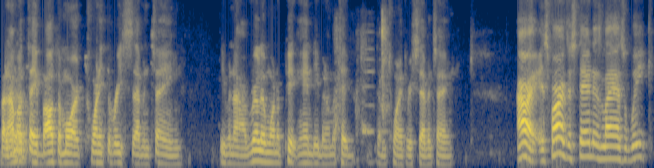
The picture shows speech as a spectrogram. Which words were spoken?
But I'm going to take Baltimore 23 17, even though I really want to pick Indy, but I'm going to take them 23 17. All right, as far as the standings last week,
